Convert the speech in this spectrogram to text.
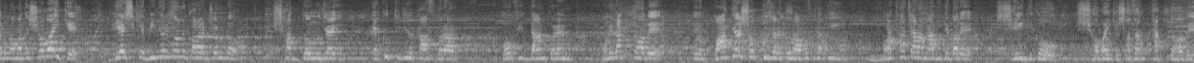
এবং আমাদের সবাইকে দেশকে বিনির্মাণ করার জন্য সাধ্য অনুযায়ী একত্রিত কাজ করার তৌফিক দান করেন। মনে রাখতে হবে, কোনো বাতের শক্তি যেন কোনো অবস্থাতেই মাথা চারা না দিতে পারে, সেই দিকেও সবাইকে সজাগ থাকতে হবে।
